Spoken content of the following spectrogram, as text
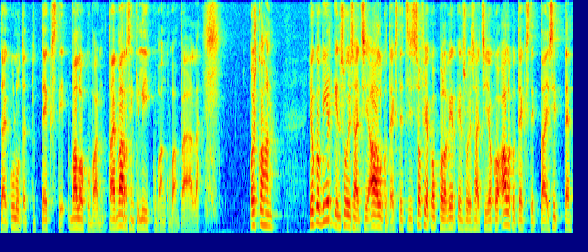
tai kulutettu teksti valokuvan tai varsinkin liikkuvan kuvan päällä olisikohan joko Virgin Suicidesin alkutekstit, siis Sofia Coppola Virgin Suicidesin joko alkutekstit tai sitten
